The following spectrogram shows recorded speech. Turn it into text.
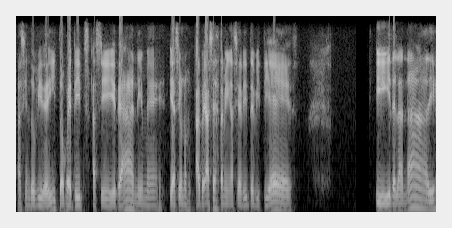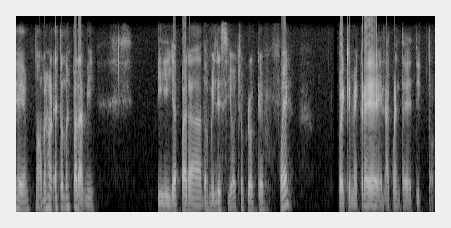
haciendo videitos edits así de anime, y hacía unos, a veces también hacía edits de BTS. Y de la nada dije, no, mejor esto no es para mí. Y ya para 2018 creo que fue, fue que me creé la cuenta de TikTok.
